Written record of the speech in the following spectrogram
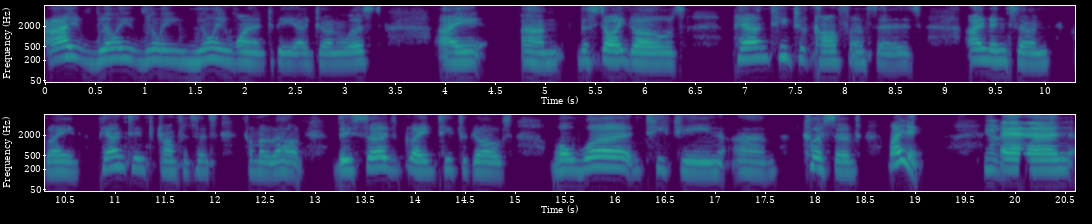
I really, really, really wanted to be a journalist. I, um, the story goes, parent teacher conferences. I'm in third grade. Parent teacher conferences come about. The third grade teacher goes, well, we're teaching um, cursive writing, Yeah. and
